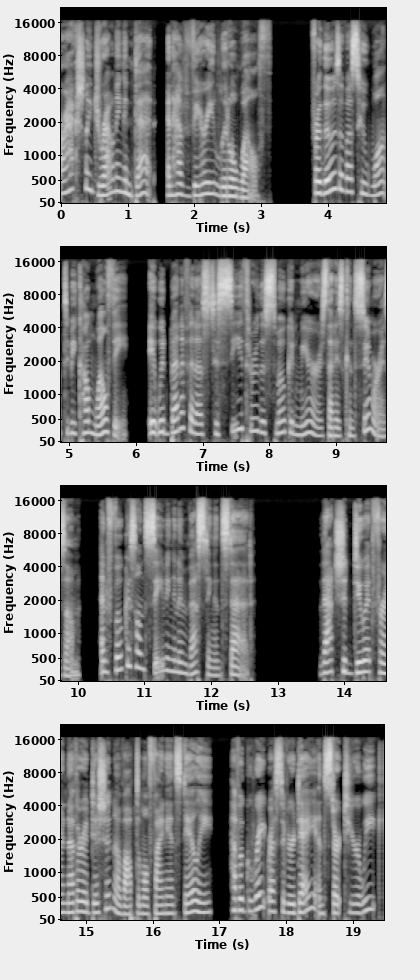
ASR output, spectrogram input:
are actually drowning in debt and have very little wealth. For those of us who want to become wealthy, it would benefit us to see through the smoke and mirrors that is consumerism and focus on saving and investing instead. That should do it for another edition of Optimal Finance Daily. Have a great rest of your day and start to your week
